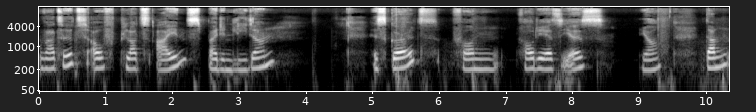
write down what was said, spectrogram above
wartet, auf Platz 1 bei den Liedern ist Girls von VDSIS. Ja. Dann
